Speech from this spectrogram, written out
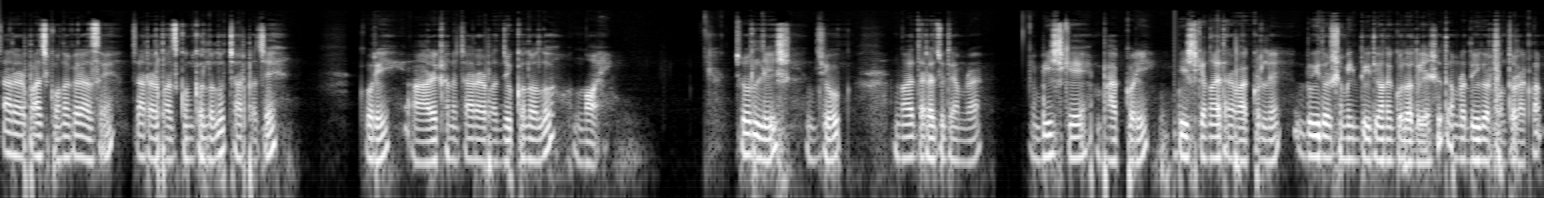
চার আর পাঁচ গুণাকার আছে, চার আর পাঁচ গুণ করলে হলো চার পাঁচে করি আর এখানে চার আর পাঁচ যোগ করলে হলো নয়। চল্লিশ যোগ নয় দ্বারা যদি আমরা বিশকে ভাগ করি। বিশকে নয় দ্বারা ভাগ করলে দুই দশমিক দুই দিয়ে অনেকগুলো দুই আসে, তো আমরা দুই ঘর রাখলাম।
